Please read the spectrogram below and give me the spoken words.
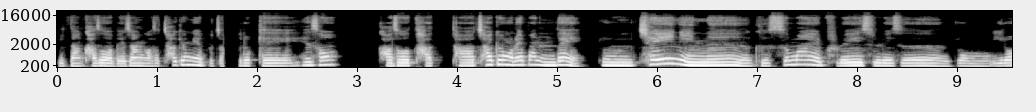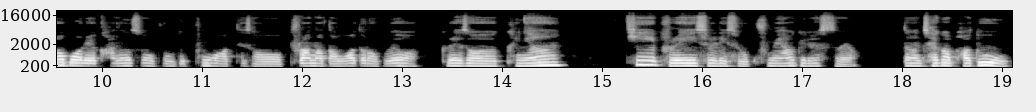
일단 가서 매장 가서 착용해보자 이렇게 해서 가서 다, 다 착용을 해봤는데 좀 체인이 있는 그 스마일 브레이슬릿은 좀 잃어버릴 가능성이 좀 높은 것 같아서 불안하다고 하더라고요. 그래서 그냥 티 브레이슬릿으로 구매하기로 했어요. 일단 제가 봐도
